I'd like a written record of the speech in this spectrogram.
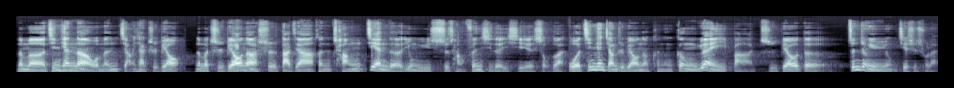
那么今天呢，我们讲一下指标。那么指标呢，是大家很常见的用于市场分析的一些手段。我今天讲指标呢，可能更愿意把指标的真正运用揭示出来，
